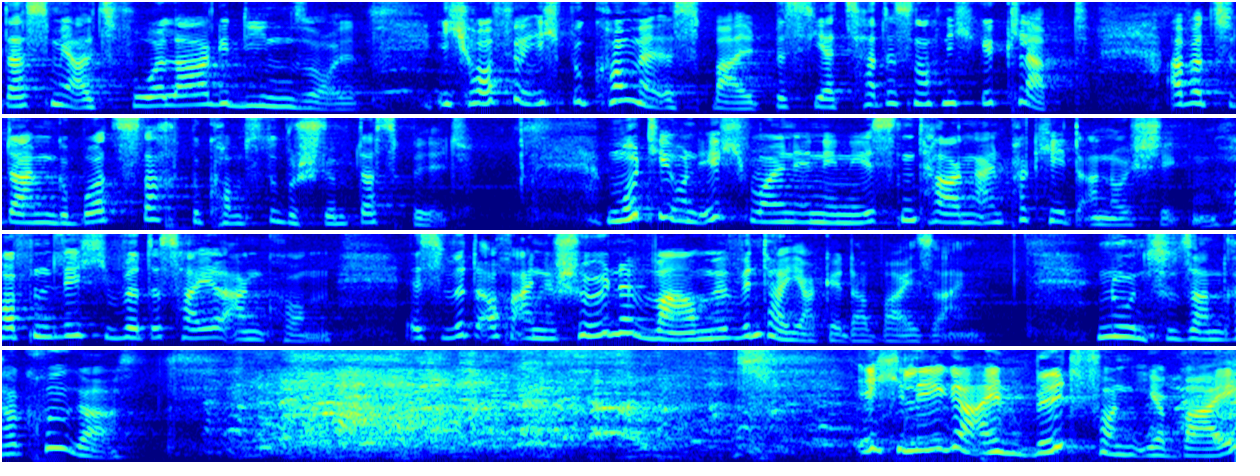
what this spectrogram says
das mir als Vorlage dienen soll. Ich hoffe, ich bekomme es bald. Bis jetzt hat es noch nicht geklappt. Aber zu deinem Geburtstag bekommst du bestimmt das Bild. Mutti und ich wollen in den nächsten Tagen ein Paket an euch schicken. Hoffentlich wird es heil ankommen. Es wird auch eine schöne, warme Winterjacke dabei sein. Nun zu Sandra Krüger. Ich lege ein Bild von ihr bei,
